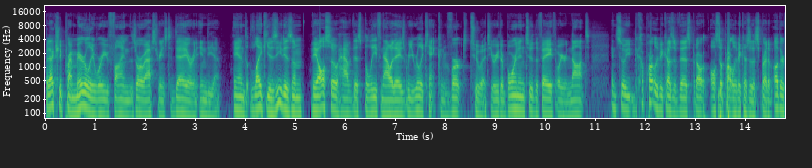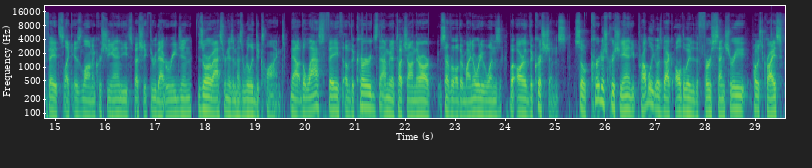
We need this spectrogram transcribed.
But actually, primarily where you find the Zoroastrians today are in India. And like Yazidism, they also have this belief nowadays where you really can't convert to it. You're either born into the faith or you're not. And so, partly because of this, but also partly because of the spread of other faiths like Islam and Christianity, especially through that region, Zoroastrianism has really declined. Now, the last faith of the Kurds that I'm going to touch on, there are several other minority ones, but are the Christians. So, Kurdish Christianity probably goes back all the way to the first century post Christ,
